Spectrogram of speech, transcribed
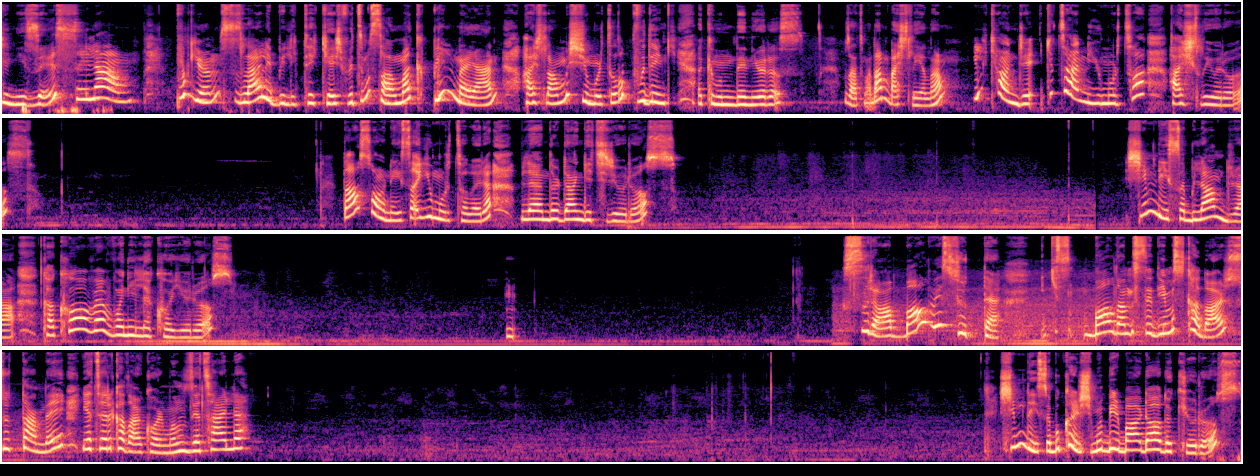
Hepinize selam. Bugün sizlerle birlikte keşfetimi salmak bilmeyen haşlanmış yumurtalı puding akımını deniyoruz. Uzatmadan başlayalım. İlk önce iki tane yumurta haşlıyoruz. Daha sonra ise yumurtaları blenderdan geçiriyoruz. Şimdi ise blender'a kakao ve vanilya koyuyoruz. Sıra bal ve sütte. İkisi, baldan istediğimiz kadar, sütten de yeteri kadar koymanız yeterli. Şimdi ise bu karışımı bir bardağa döküyoruz.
